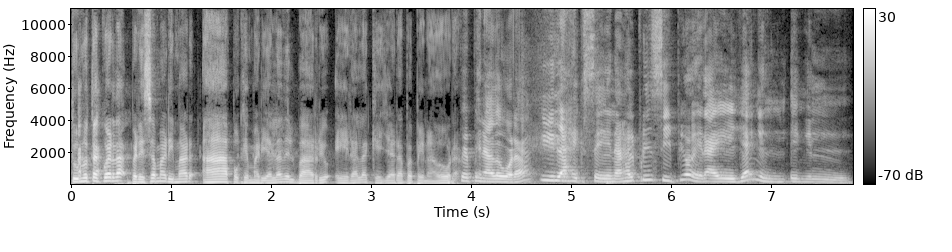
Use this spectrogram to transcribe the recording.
¿Tú no te acuerdas? Pero esa Marimar, ah, porque María la del barrio era la que ella era pepenadora. Pepenadora. Y las escenas al principio era ella en el, en el,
